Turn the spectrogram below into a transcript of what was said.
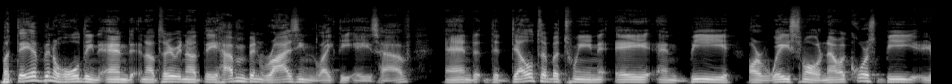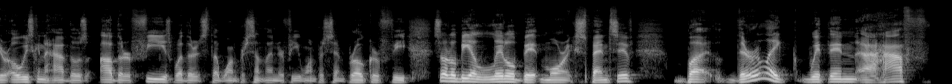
but they have been holding. And, and I'll tell you right now, they haven't been rising like the A's have. And the delta between A and B are way smaller. Now, of course, B, you're always going to have those other fees, whether it's the 1% lender fee, 1% broker fee. So it'll be a little bit more expensive, but they're like within a half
